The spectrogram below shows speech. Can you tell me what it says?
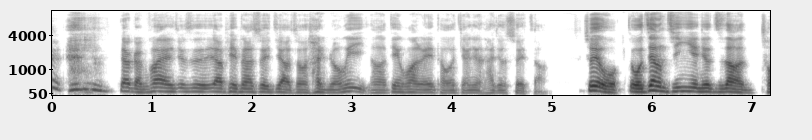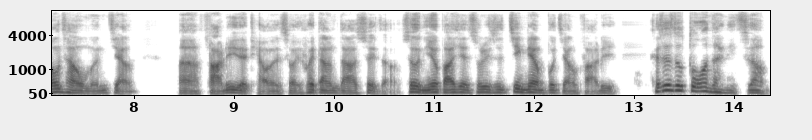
要赶快就是要骗他睡觉的时候很容易啊，电话那一头讲讲他就睡着，所以我我这样经验就知道，通常我们讲呃法律的条文的时候会当大家睡着，所以你又发现苏律师尽量不讲法律，可是都多难，你知道吗？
